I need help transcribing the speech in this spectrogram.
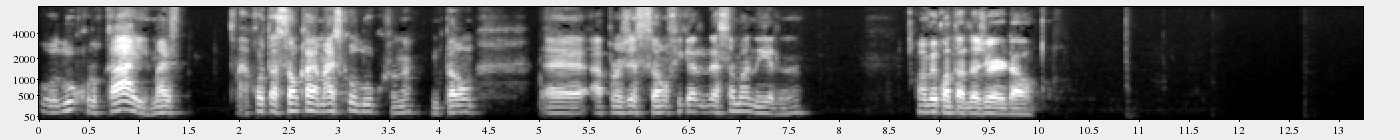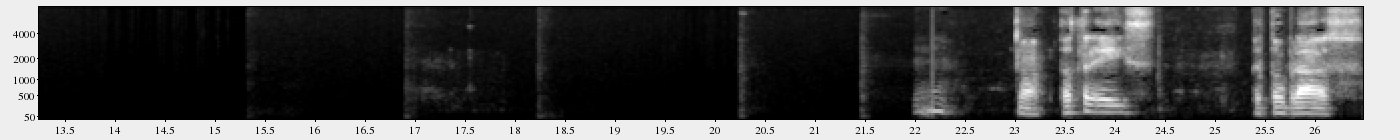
o lucro cai, mas a cotação cai mais que o lucro, né? Então é, a projeção fica dessa maneira, né? Vamos ver quanto tá da Gerdau. Ó, tá três. Petrobras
